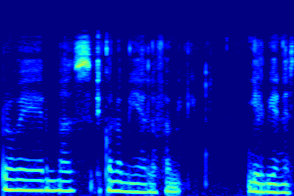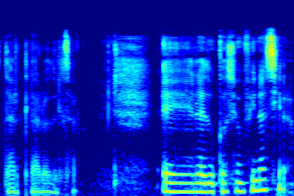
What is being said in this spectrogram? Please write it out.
proveer más economía a la familia y el bienestar, claro, del ser. Eh, la educación financiera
